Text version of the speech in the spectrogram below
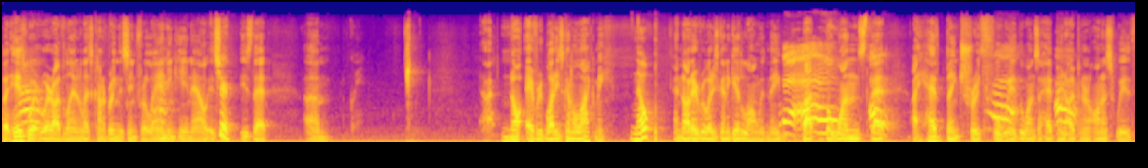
But here's where, where I've learned, and let's kind of bring this in for a landing here now. Is Sure. that, is that um, not everybody's going to like me Nope. and not everybody's going to get along with me. But the ones that I have been truthful with, the ones I have been open and honest with,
